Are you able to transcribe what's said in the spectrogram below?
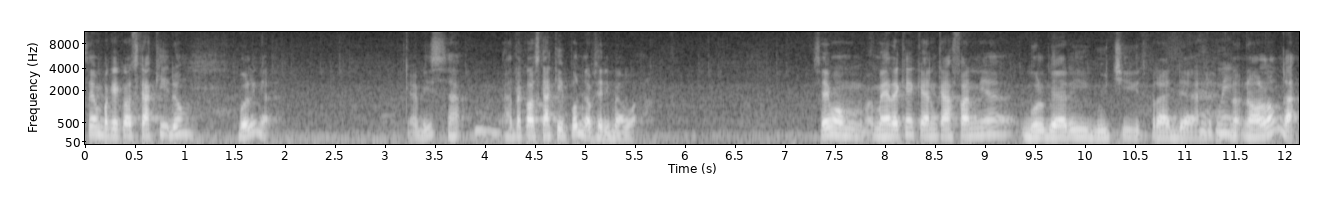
saya mau pakai kaos kaki dong. Boleh nggak? Nggak bisa. Hatta kaos kaki pun nggak bisa dibawa. Saya mau mereknya kain kafannya Bulgari, Gucci, gitu, Prada. Hermes. Nolong nggak?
